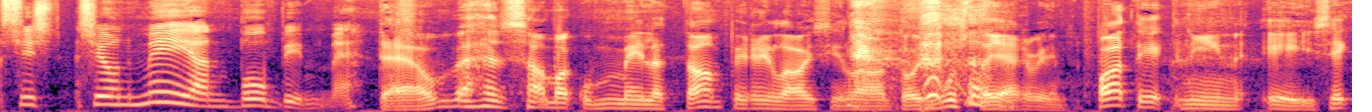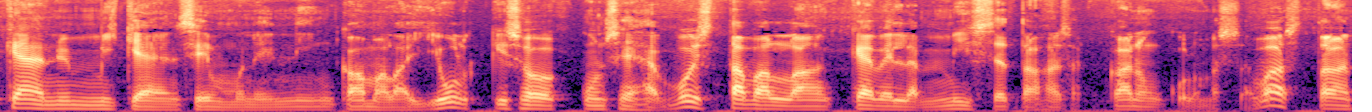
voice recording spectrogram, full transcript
siis se on meidän Bobimme. Tämä on vähän sama kuin meillä tamperilaisilla on toi Mustajärven Pate, niin ei sekään nyt mikään semmoinen niin kamala julkiso, kun sehän voisi tavallaan kävellä missä tahansa kanunkulmassa vastaan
